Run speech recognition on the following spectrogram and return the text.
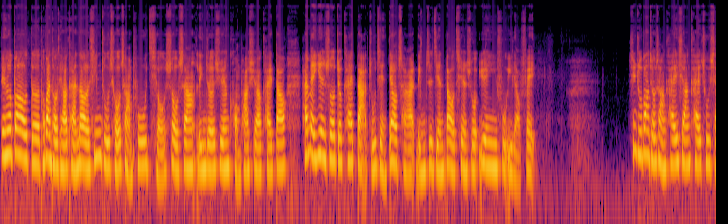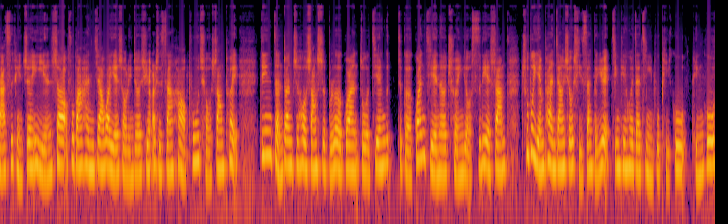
联合报的头版头条谈到了新竹球场扑球受伤，林哲轩恐怕需要开刀，还没验收就开打，主检调查。林志坚道歉说愿意付医疗费。新竹棒球场开箱开出瑕疵品争议延烧，富邦悍将外野手林哲轩二十三号扑球伤退。经诊断之后，伤势不乐观，左肩这个关节呢唇有撕裂伤，初步研判将休息三个月。今天会再进一步评估，评估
